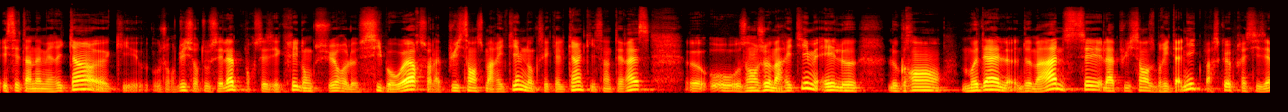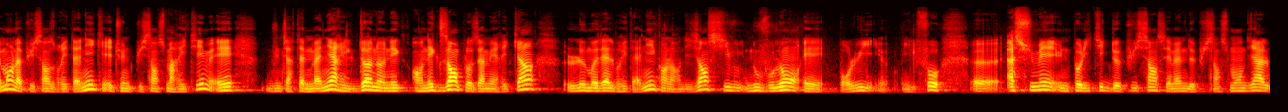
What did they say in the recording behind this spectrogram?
et c'est un Américain euh, qui aujourd'hui surtout célèbre pour ses écrits donc sur le sea power, sur la puissance maritime. Donc c'est quelqu'un qui s'intéresse aux enjeux maritimes et le, le grand modèle de Mahan, c'est la puissance britannique parce que précisément la puissance britannique est une puissance maritime et d'une certaine manière il donne en, exemple aux Américains le modèle britannique en leur disant si nous voulons, et pour lui il faut euh, assumer une politique de puissance et même de puissance mondiale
